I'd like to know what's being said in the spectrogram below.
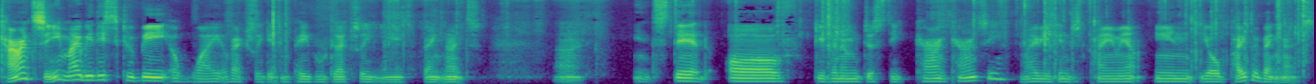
currency, maybe this could be a way of actually getting people to actually use banknotes uh, instead of giving them just the current currency. Maybe you can just pay them out in the old paper banknotes.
